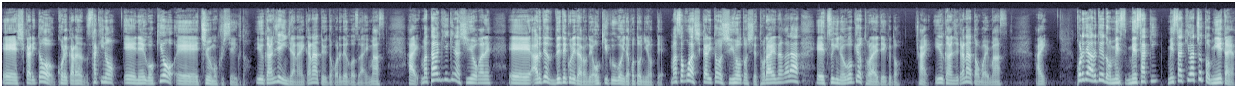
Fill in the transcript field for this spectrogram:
えー、しっかりとこれから先の、えー、値動きを、えー、注目していくという感じでいいんじゃないかなというところでございます。はい。まあ、短期的な指標がね、え、ある程度出てくれたので大きく動いたことによって、まあ、そこはしっかりと指標として捉えながら、え、次の動きを捉えていくと、はい、いう感じかなと思います。はい。これである程度目目先？目先はちょっと見えたやん。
